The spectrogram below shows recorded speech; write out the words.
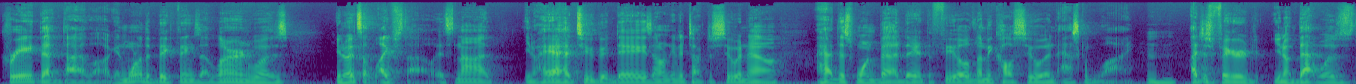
create that dialogue. And one of the big things I learned was, you know, it's a lifestyle. It's not, you know, hey, I had two good days. I don't need to talk to Su'a now. I had this one bad day at the field. Let me call Su'a and ask him why. Mm-hmm. I just figured, you know, that was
